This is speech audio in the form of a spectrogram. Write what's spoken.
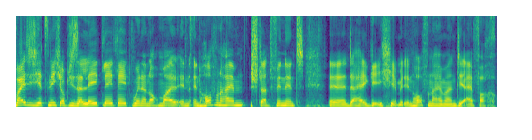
weiß ich jetzt nicht, ob dieser Late, Late, Late Winner nochmal in, in Hoffenheim stattfindet. Äh, daher gehe ich hier mit den Hoffenheimern, die einfach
